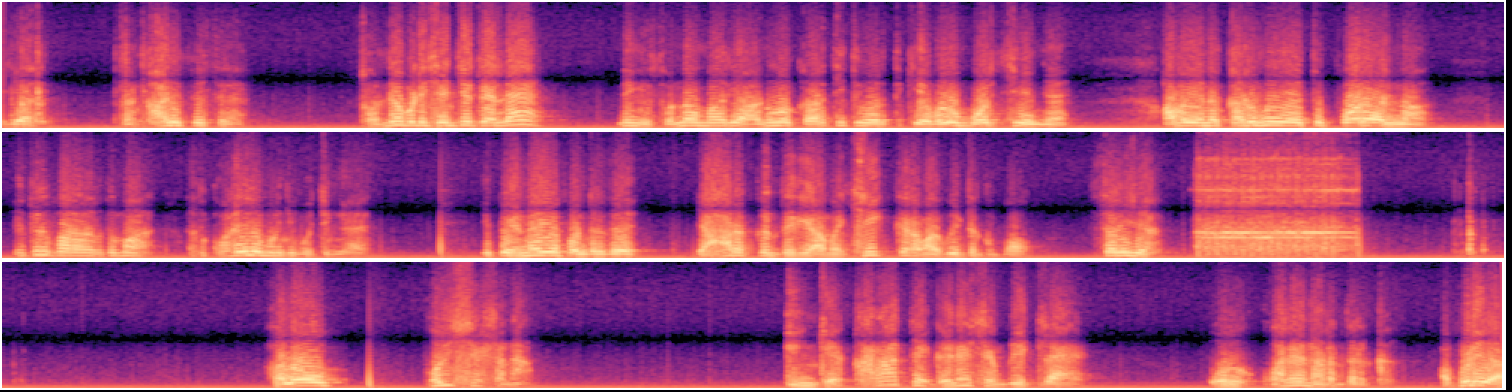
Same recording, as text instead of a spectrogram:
ஐயா நான் காளி பேசுறேன். சொன்னபடி செஞ்சுட்டல நீங்க சொன்ன மாதிரி அணுவை கடத்திட்டு வரதுக்கு எவ்வளவு முயற்சி அவ என்ன கடுமையை எடுத்து போராடினா எதிர்பாராத விதமா அது கொலையில முடிஞ்சு போச்சுங்க. இப்ப என்னைய பண்றது? யாருக்கும் தெரியாம சீக்கிரமா வீட்டுக்கு போ. சரியா? ஹலோ போலீஸ் ஸ்டேஷனா? இங்க கராத்தே கணேசன் வீட்டுல ஒரு கொலை நடந்திருக்கு. அப்படியா?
